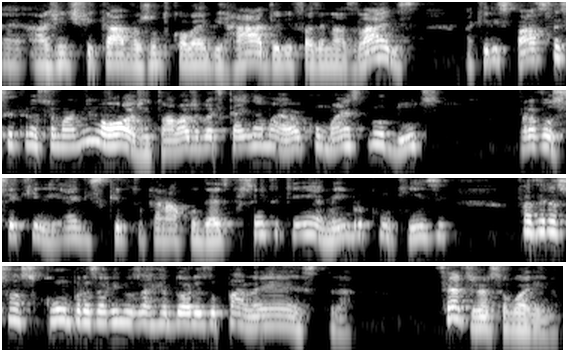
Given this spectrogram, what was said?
é, a gente ficava junto com a web rádio ali fazendo as lives, aquele espaço vai ser transformado em loja. Então a loja vai ficar ainda maior com mais produtos para você que é inscrito no canal com 10% e quem é membro com 15%, fazer as suas compras ali nos arredores do palestra. Certo, Gerson Guarino?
